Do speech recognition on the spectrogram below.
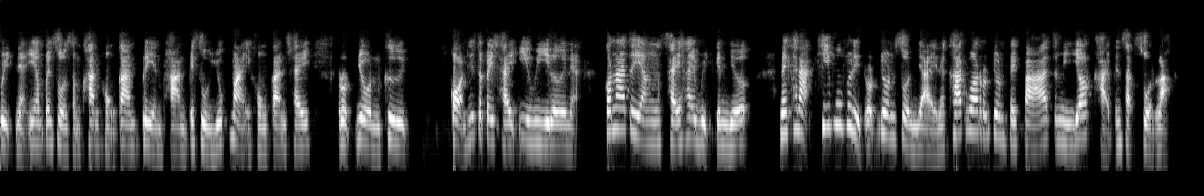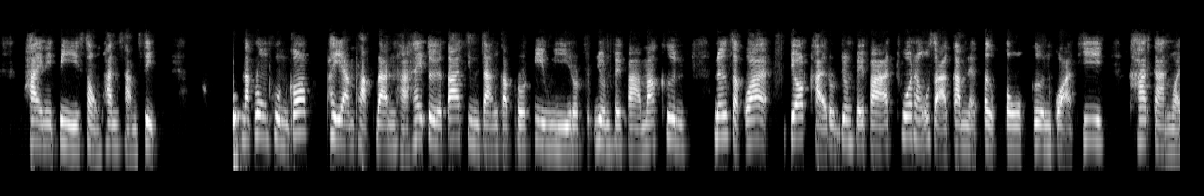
บริดเนี่ยยังเป็นส่วนสำคัญของการเปลี่ยนผ่านไปสู่ยุคใหม่ของการใช้รถยนต์ คือก่อนที่จะไปใช้ EV เลยเนี่ย ก็น่าจะยังใช้ไฮบริดกันเยอะ ในขณะที่ผู้ผลิตรถยนต์ส่วนใหญ่นะคาดว่ารถยนต์ไฟฟ้าจะมียอดขายเป็นสัดส่วนหลักภายในปี 2030 นักลงทุนก็ พยายามผลักดันค่ะให้โตโยต้าจริงจังกับรถ EV รถยนต์ไฟฟ้ามากขึ้น เนื่องจากว่ายอดขายรถยนต์ไฟฟ้า ทั่วทั้งอุตสาหกรรมเนี่ยเติบโตเกินกว่าที่คาดการไว้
